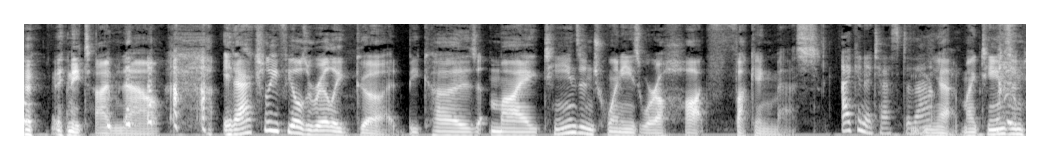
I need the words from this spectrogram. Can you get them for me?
no. anytime now. it actually feels really good because my teens and 20s were a hot fucking mess. I can attest to that. Yeah, my teens and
